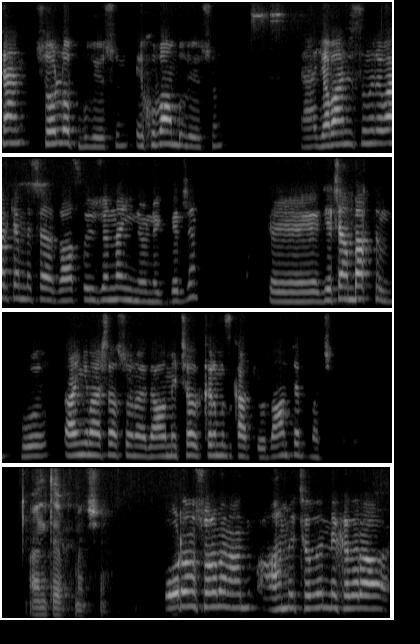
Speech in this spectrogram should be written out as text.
sen Sörlot buluyorsun, Ekuban buluyorsun. Yani yabancı sınırı varken mesela Galatasaray üzerinden yine örnek vereceğim. Ee, geçen baktım bu hangi maçtan sonra da Ahmet Çalık kırmızı kart gördü. Antep maçı. Antep maçı. Oradan sonra ben Ahmet Çalık'ın ne kadar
